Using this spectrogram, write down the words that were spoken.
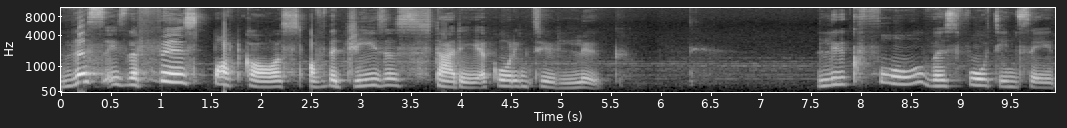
This is the first podcast of the Jesus study according to Luke. Luke 4, verse 14 says,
